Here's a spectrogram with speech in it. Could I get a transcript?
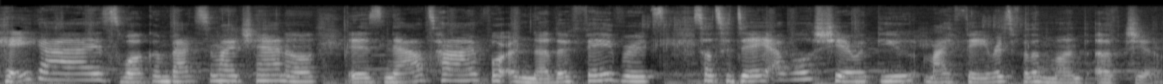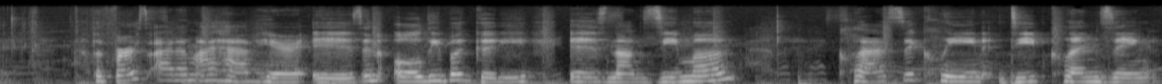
Hey guys, welcome back to my channel. It is now time for another favorites. So today I will share with you my favorites for the month of June. The first item I have here is an oldie but goodie. Is Noxzema Classic Clean Deep Cleansing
